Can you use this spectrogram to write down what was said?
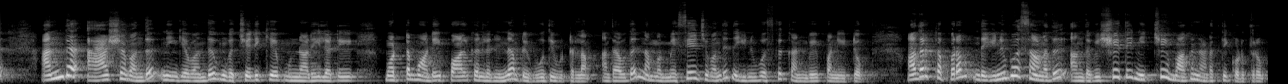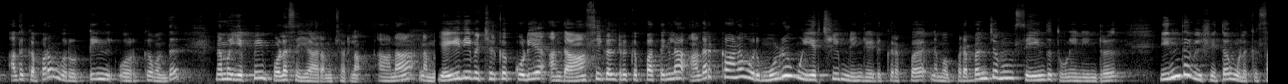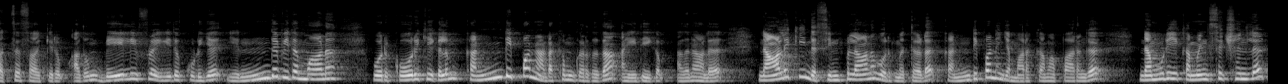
அந்த ஆஷை வந்து நீங்கள் வந்து உங்கள் செடிக்கு முன்னாடி இல்லாட்டி மொட்டை மாடி பால்கனில் நின்று அப்படி ஊதி விட்டுடலாம். அதாவது நம்ம மெசேஜ் வந்து இந்த யூனிவர்ஸ்க்கு கன்வே பண்ணிட்டோம். அதற்கப்புறம் இந்த யூனிவர்ஸ் ஆனது அந்த விஷயத்தை நிச்சயமாக நடத்தி கொடுத்துரும். அதுக்கப்புறம் உங்கள் ரொட்டீன் ஒர்க்கை வந்து நம்ம எப்பயும் போல் செய்ய ஆரம்பிச்சிடலாம். ஆனால் நம்ம எழுதி வச்சிருக்கக்கூடிய அந்த ஆசைகள் இருக்குது பார்த்தீங்களா அதற்கான ஒரு முழு முயற்சியும் நீங்கள் எடுக்கிறப்ப நம்ம பிரபஞ்சமும் சேர்ந்து துணை நின்று இந்த விஷயத்தை உங்களுக்கு சக்ஸஸ் ஆக்கிரும். அதுவும் பேலீஃபில் எழுதக்கூடிய எந்த விதமான ஒரு கோரிக்கைகளும் கண்டிப்பாக நடக்குங்கிறது தான் ஐதீகம். அதனால் நாளைக்கு இந்த சிம்பிளான ஒரு மெத்தடை கண்டிப்பாக நீங்கள் மறக்காமல் பாருங்கள் நம்முடைய கமெண்ட் செக்ஷனில்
